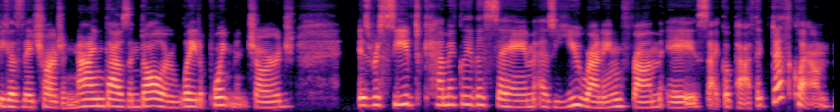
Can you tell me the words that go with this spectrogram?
because they charge a $9,000 late appointment charge is received chemically the same as you running from a psychopathic death clown.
